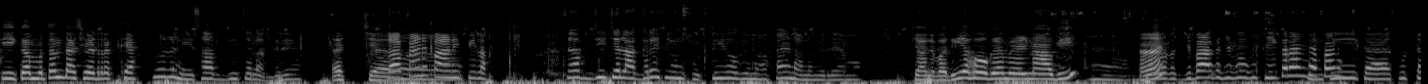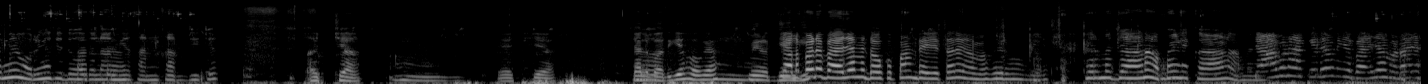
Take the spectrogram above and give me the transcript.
ਕੀ ਕੰਮ ਧੰਦਾ ਛੇੜ ਰੱਖਿਆ? ਕੁਝ ਨਹੀਂ ਸਬਜ਼ੀ ਚ ਲੱਗ ਰਹੇ। ਅੱਛਾ। ਲੈ ਭੈਣ ਪਾਣੀ ਪੀ ਲਾ। ਸਬਜ਼ੀ ਚ ਲੱਗ ਰਹੇ ਸੀ ਹੁਣ ਛੁੱਟੀ ਹੋ ਗਈ ਮਾਂ ਭੈਣਾਂ ਨੂੰ ਮਿਲਿਆ ਮਾਂ। ਚੱਲ ਵਧੀਆ ਹੋ ਗਿਆ ਮਿਲਣ ਆ ਗਈ। ਹਾਂ ਹੋਰ ਜਵਾਕ ਜਬੂਕ ਠੀਕ ਰਹਿੰਦੇ ਭੈਣ ਠੀਕ ਆ ਛੁੱਟੀਆਂ ਹੋ ਰਹੀਆਂ ਸੀ ਦੋ ਦਿਨਾਂ ਦੀਆਂ ਸਾਨੂੰ ਸਬਜ਼ੀ ਚ। ਅੱਛਾ। ਹੂੰ। ਅੱਛਾ। ਚੱਲ ਵਧੀਆ ਹੋ ਗਿਆ। ਮਿਲ ਚੱਲ ਗਈ ਭੈਣੇ ਬਹਿ ਜਾ ਮੈਂ ਦੋ ਕੁ ਭਾਂਡੇ ਜੇ ਧਰੇ ਮੈਂ ਫਿਰ ਹੋਣੀ ਫਿਰ ਮੈਂ ਜਾਣਾ ਭੈਣੇ ਕਾਲ ਆ ਮੈਨੂੰ। ਚਾਹ ਬਣਾ ਕੇ ਲਿਆਉਣੀ ਆ ਬਹਿ ਜਾ ਮੜਾ ਜਾ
